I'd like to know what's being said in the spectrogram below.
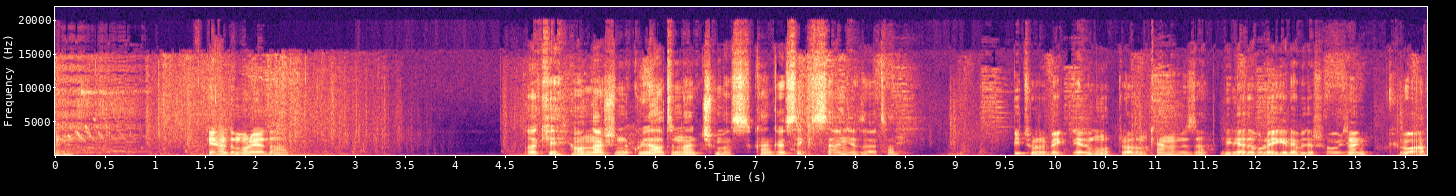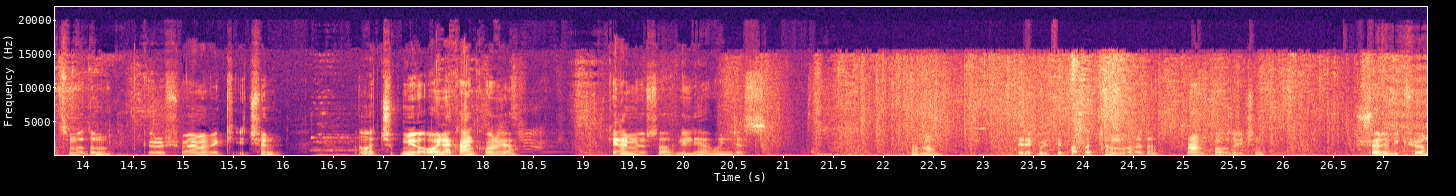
Geldim oraya da. Okey. Onlar şimdi kule altından çıkmaz. Kanka 8 saniye zaten. Bir tur bekleyelim, unutturalım kendimizi. Lilia da buraya gelebilir. O yüzden Q atmadım. Görüş vermemek için. Ama çıkmıyor. Oyna kanka oraya. Gelmiyorsa Lilia oynayacağız. Tamam. Direkt ultiyi patlatacağım bu arada. Frank olduğu için. Şöyle bir Q.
